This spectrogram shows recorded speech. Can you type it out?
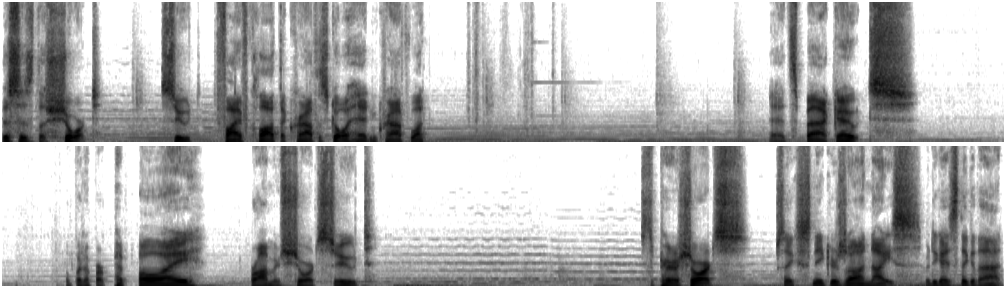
This is the short suit. Five cloth the craft. Let's go ahead and craft one. Let's back out. Open up our Pip-Boy. Brahmin short suit. Just a pair of shorts. Looks like sneakers on. Nice. What do you guys think of that?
